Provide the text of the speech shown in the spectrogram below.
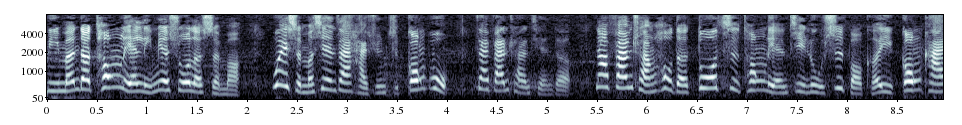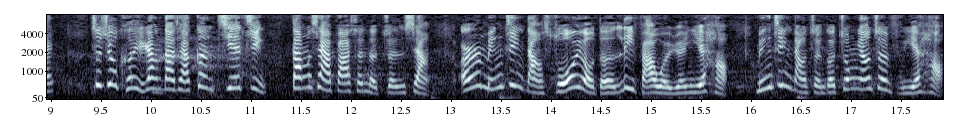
你们的通联里面说了什么？为什么现在海巡只公布在翻船前的？那翻船后的多次通联记录是否可以公开？这就可以让大家更接近当下发生的真相。而民进党所有的立法委员也好。民进党整个中央政府也好，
